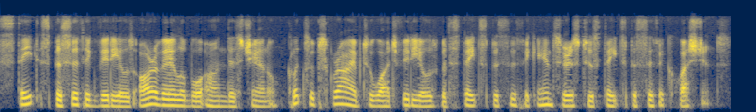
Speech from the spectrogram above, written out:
State-specific videos are available on this channel. Click subscribe to watch videos with state-specific answers to state-specific questions.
